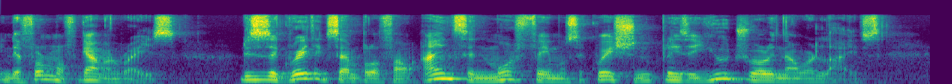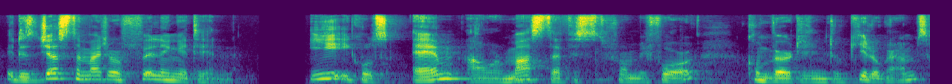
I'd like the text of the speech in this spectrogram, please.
in the form of gamma rays. This is a great example of how Einstein's more famous equation plays a huge role in our lives. It is just a matter of filling it in. E equals m, our mass deficit from before, converted into kilograms,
